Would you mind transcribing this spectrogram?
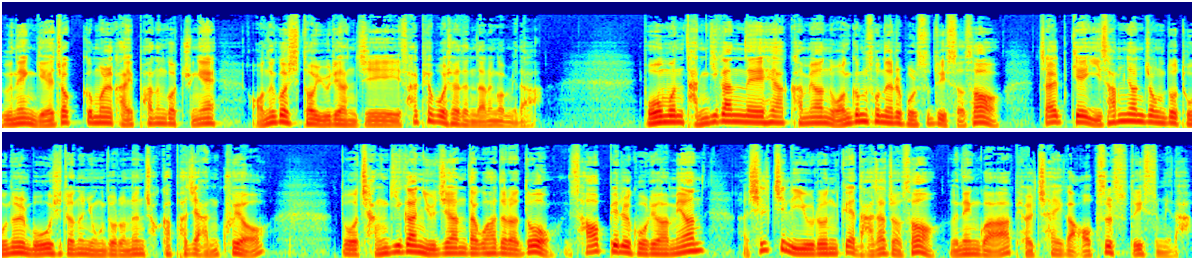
은행 예적금을 가입하는 것 중에 어느 것이 더 유리한지 살펴보셔야 된다는 겁니다. 보험은 단기간 내에 해약하면 원금 손해를 볼 수도 있어서 짧게 2, 3년 정도 돈을 모으시려는 용도로는 적합하지 않고요. 또 장기간 유지한다고 하더라도 사업비를 고려하면 실질 이율은 꽤 낮아져서 은행과 별 차이가 없을 수도 있습니다.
